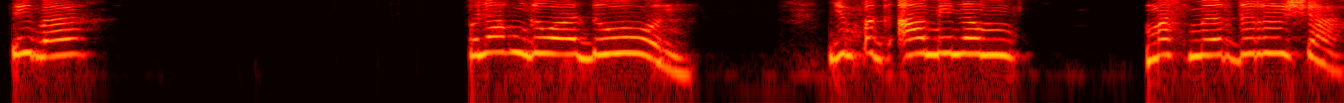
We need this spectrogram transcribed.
Diba? Wala akong gawa doon. Yung pag-amin ng mass murderer siya.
